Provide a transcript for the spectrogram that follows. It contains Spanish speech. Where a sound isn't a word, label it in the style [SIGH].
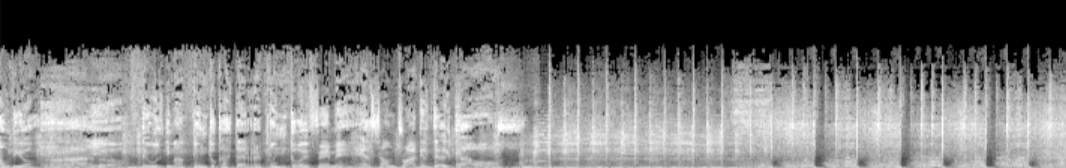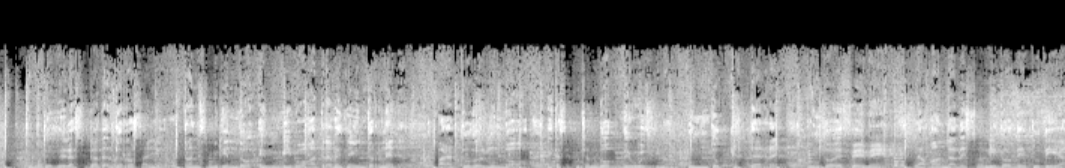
audio, radio, de última.caster.fm, el soundtrack del caos. Desde la ciudad de Rosario, transmitiendo en vivo a través de internet para todo el mundo. Estás escuchando de última.caster.fm, la banda de sonido de tu día.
